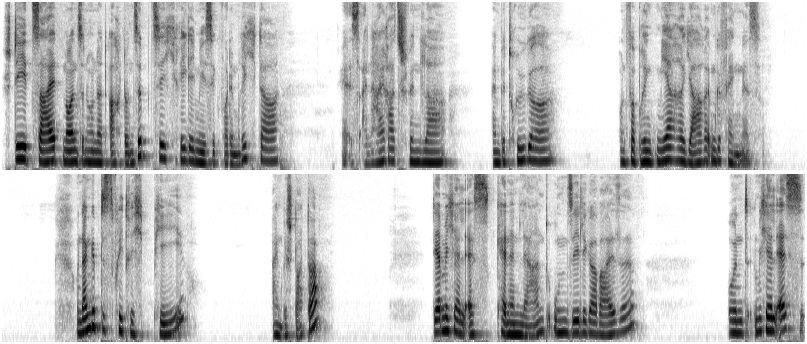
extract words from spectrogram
steht seit 1978 regelmäßig vor dem Richter. Er ist ein Heiratsschwindler, ein Betrüger und verbringt mehrere Jahre im Gefängnis. Und dann gibt es Friedrich P., ein Bestatter, der Michael S. kennenlernt, unseligerweise. Und Michael S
